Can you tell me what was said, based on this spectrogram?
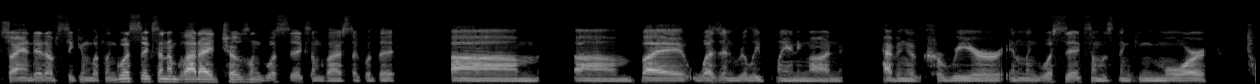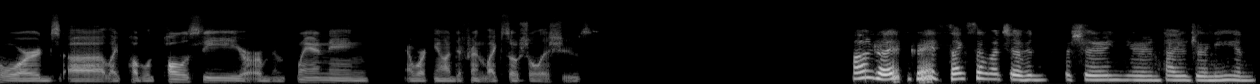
so i ended up sticking with linguistics and i'm glad i chose linguistics. I'm glad i stuck with it. Um um, but wasn't really planning on having a career in linguistics and was thinking more towards uh, like public policy or urban planning and working on different like social issues. All right, great. Thanks so much, Evan, for sharing your entire journey. And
